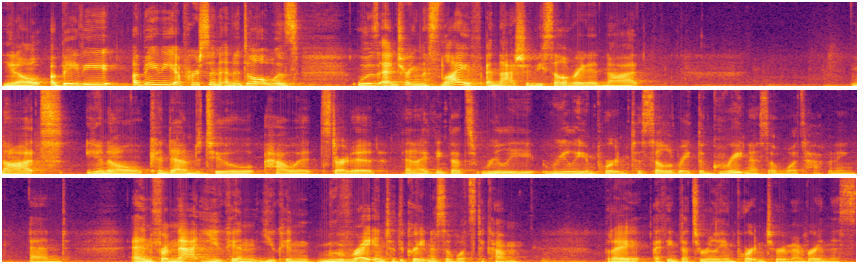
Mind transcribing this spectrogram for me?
you know, a baby, a baby, a person, an adult was was entering this life, and that should be celebrated, not not you know condemned to how it started. And I think that's really, really important to celebrate the greatness of what's happening and and from that you can you can move right into the greatness of what's to come. But I, I think that's really important to remember in this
